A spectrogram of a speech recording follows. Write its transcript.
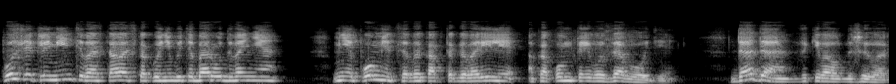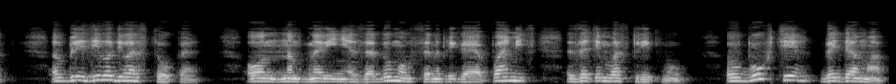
«После Клементьева осталось какое-нибудь оборудование? Мне помнится, вы как-то говорили о каком-то его заводе». «Да-да», — закивал Джилард, — «вблизи Владивостока». Он на мгновение задумался, напрягая память, затем воскликнул. «В бухте Гайдамак».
